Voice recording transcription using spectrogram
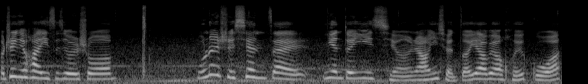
我这句话意思就是说，无论是现在面对疫情，然后你选择要不要回国，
